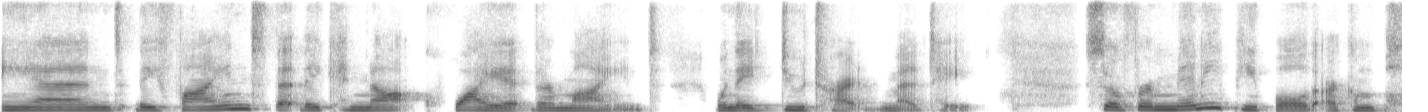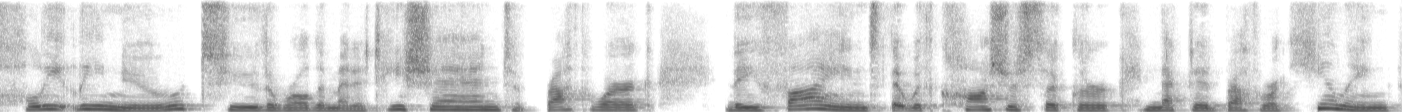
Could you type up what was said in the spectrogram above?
And they find that they cannot quiet their mind when they do try to meditate. So for many people that are completely new to the world of meditation, to breath work, they find that with conscious circular connected breathwork healing,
